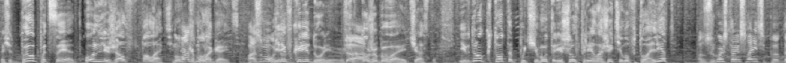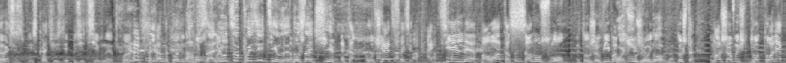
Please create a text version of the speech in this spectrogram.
Значит, был пациент, он лежал в палате, Ну, как возможно. и полагается. Возможно. Или в коридоре, что Да. тоже бывает часто. И вдруг кто-то почему-то решил переложить его в туалет. А с другой стороны, смотрите, давайте искать везде позитивное. Стакан наполовину полон. Абсолютно Смотрите, позитивно, но что зачем? Это получается, смотрите, отдельная палата с санузлом. Это уже Очень VIP-обслуживание. удобно. Потому что у нас же обычно ту- туалет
